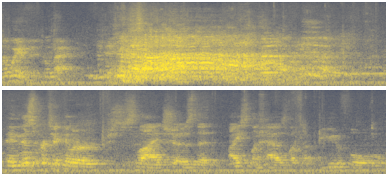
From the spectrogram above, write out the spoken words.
no, wait a minute, go back. In this particular slide shows that Iceland has like a beautiful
